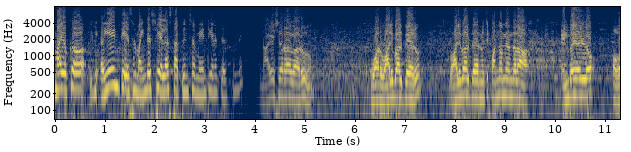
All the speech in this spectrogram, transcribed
మా యొక్క ఏంటి అసలు మా ఇండస్ట్రీ ఎలా స్థాపించాం ఏంటి అని తెలుస్తుంది? నాగేశ్వరరావు గారు వారు వాలీబాల్ ప్లేయరు. వాలీబాల్ ప్లేయర్ నుంచి పంతొమ్మిది వందల ఎనభై ఏడులో ఒక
